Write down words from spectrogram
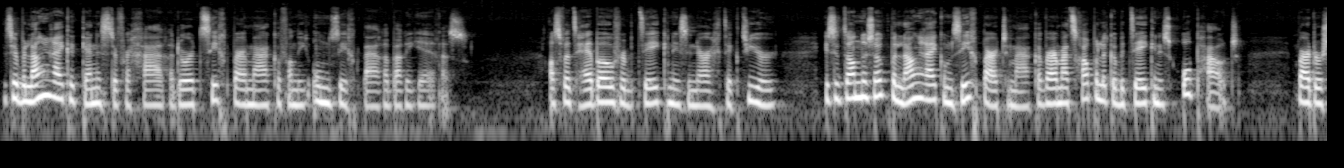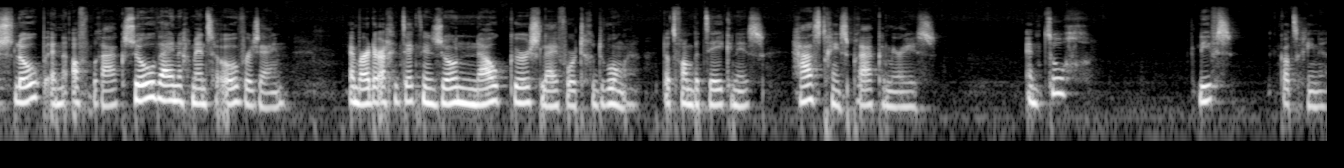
is er belangrijke kennis te vergaren door het zichtbaar maken van die onzichtbare barrières. Als we het hebben over betekenis in de architectuur, is het dan dus ook belangrijk om zichtbaar te maken waar maatschappelijke betekenis ophoudt, waardoor sloop en afbraak zo weinig mensen over zijn en waar de architect in zo'n nauw keurslijf wordt gedwongen dat van betekenis haast geen sprake meer is. En toch, liefs, Catharine.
